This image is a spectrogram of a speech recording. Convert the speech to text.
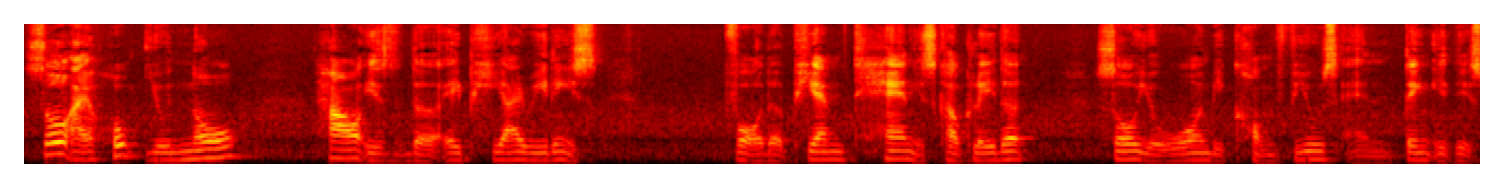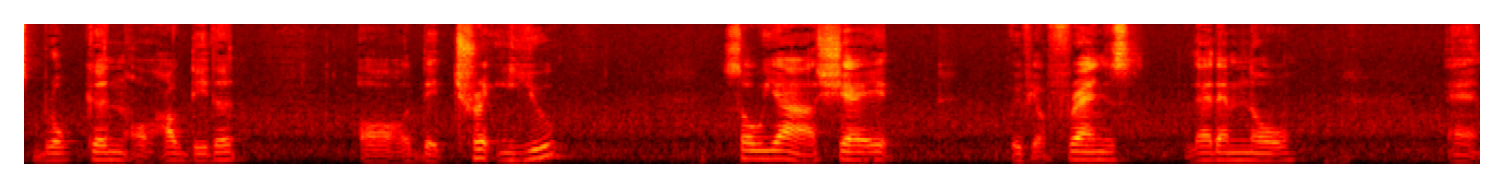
so I hope you know how is the API reading is for the PM10 is calculated so you won't be confused and think it is broken or outdated or they trick you. So yeah share it with your friends let them know and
